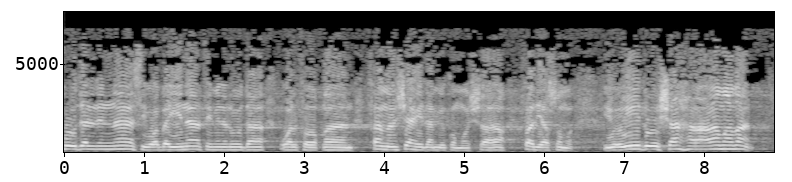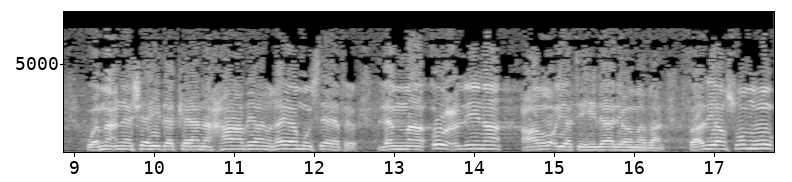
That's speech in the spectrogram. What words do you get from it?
هدى للناس وبينات من الهدى والفرقان. فمن شهد منكم الشهر فليصم. يريد شهر رمضان. ومعنى شهد كان حاضرا غير مسافر لما أعلن عن رؤية هلال رمضان فليصمه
